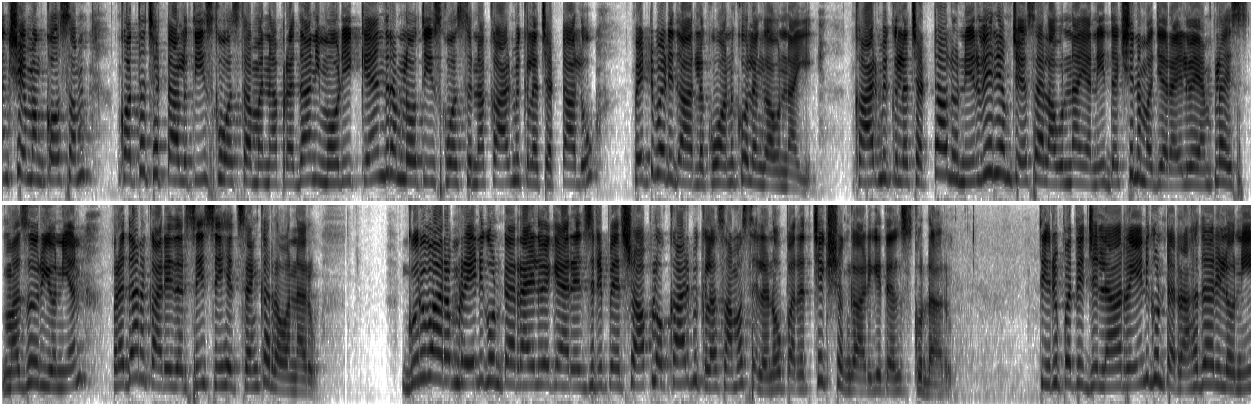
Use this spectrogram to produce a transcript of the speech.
సంక్షేమం కోసం కొత్త చట్టాలు తీసుకువస్తామన్న ప్రధాని మోడీ కేంద్రంలో తీసుకువస్తున్న కార్మికుల చట్టాలు పెట్టుబడిదారులకు అనుకూలంగా ఉన్నాయి. కార్మికుల చట్టాలు నిర్వీర్యం చేసేలా ఉన్నాయని దక్షిణ మధ్య రైల్వే ఎంప్లాయీస్ మజూర్ యూనియన్ ప్రధాన కార్యదర్శి సిహెచ్ శంకర్రావు అన్నారు. గురువారం రేణిగుంట రైల్వే గ్యారేజ్ రిపేర్ షాప్లో కార్మికుల సమస్యలను ప్రత్యక్షంగా అడిగి తెలుసుకున్నారు. తిరుపతి జిల్లా రేణిగుంట రహదారిలోని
